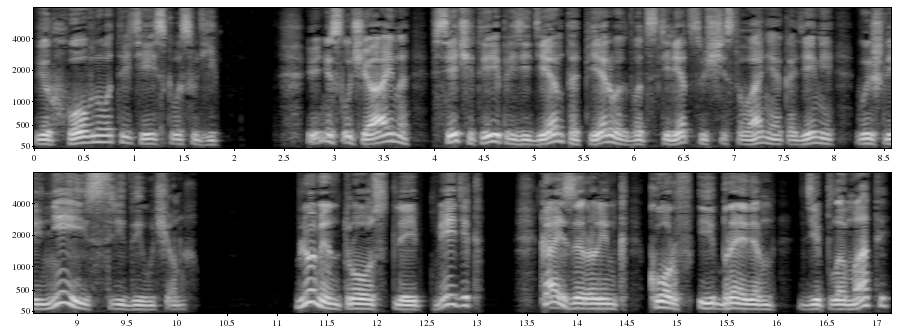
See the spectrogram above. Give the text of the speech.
верховного третейского судьи. И не случайно все четыре президента первых двадцати лет существования Академии вышли не из среды ученых. Блюментрост, лейб-медик, Кайзерлинг, Корф и Бреверн — дипломаты,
